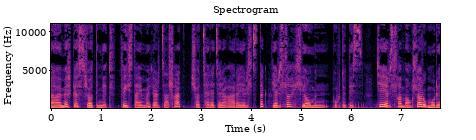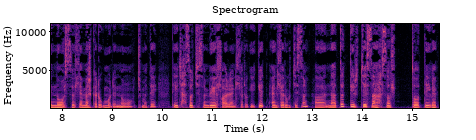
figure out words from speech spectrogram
Америкас шууд ингээд FaceTime-аар залгаад шууд царай царайгаараа ярилцдаг. Ярилцлага эхлэхийн өмнө хүүхдүүдээс чи ярилцлага монголоор өгмөр ээ нүү эсвэл америкаар өгмөр ээ нүү ч юм уу те тэгж асууж исэн. Би болохоор англиар өгье гэд англиар өгчээсэн. Надад иржсэн асуултуудыг яг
